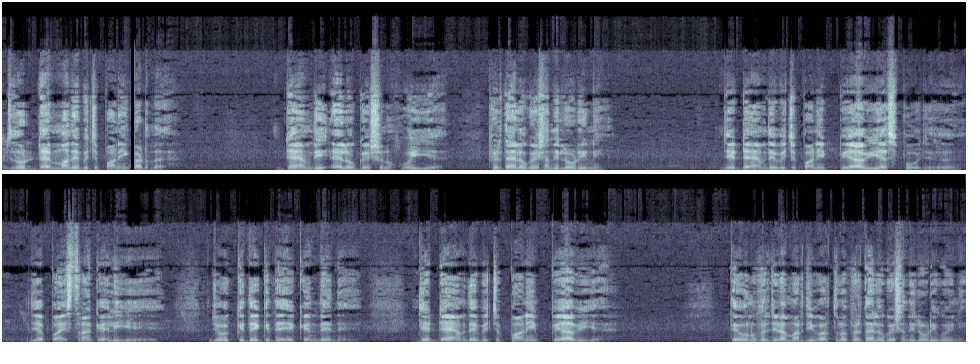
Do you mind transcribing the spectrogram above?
ਜਦੋਂ ਡੈਮਾਂ ਦੇ ਵਿੱਚ ਪਾਣੀ ਘਟਦਾ ਹੈ, ਡੈਮ ਦੀ ਐਲੋਕੇਸ਼ਨ ਹੋਈ ਹੈ, ਫਿਰ ਤਾਂ ਐਲੋਕੇਸ਼ਨ ਦੀ ਲੋੜ ਹੀ ਨਹੀਂ। ਜੇ ਡੈਮ ਦੇ ਵਿੱਚ ਪਾਣੀ ਪਿਆ ਵੀ ਹੈ ਸਪੋਜ਼ ਜੇ ਆਪਾਂ ਇਸ ਤਰ੍ਹਾਂ ਕਹਿ ਲਈਏ, ਜੋ ਕਿਤੇ ਕਿਤੇ ਇਹ ਕਹਿੰਦੇ ਨੇ, ਜੇ ਡੈਮ ਦੇ ਵਿੱਚ ਪਾਣੀ ਪਿਆ ਵੀ ਹੈ, ਤੇ ਉਹਨੂੰ ਫਿਰ ਜਿਹੜਾ ਮਰਜ਼ੀ ਵਰਤ ਲਓ, ਫਿਰ ਤਾਂ ਐਲੋਕੇਸ਼ਨ ਦੀ ਲੋੜ ਹੀ ਕੋਈ ਨਹੀਂ।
